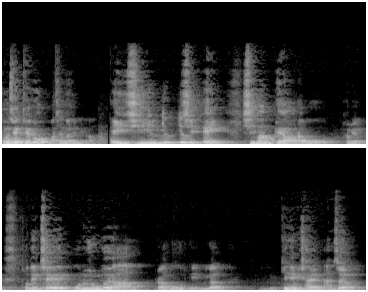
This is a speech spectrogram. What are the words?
콘센트도 마찬가지입니다. AC, 10A, 10A라고 하면 도대체 어느 정도야? 라고 우리가 개념이 잘 안 써요.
